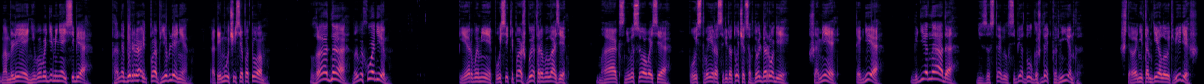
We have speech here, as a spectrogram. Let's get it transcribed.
«Мамлей, не выводи меня из себя! Понабирают по объявлениям, а ты мучайся потом!» «Ладно, мы выходим!» «Первыми пусть экипаж Беттера вылазит! Макс, не высовывайся! Пусть твои рассредоточатся вдоль дороги! Шамель, ты где?» «Где надо?» Не заставил себя долго ждать Корниенко. «Что они там делают, видишь?»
